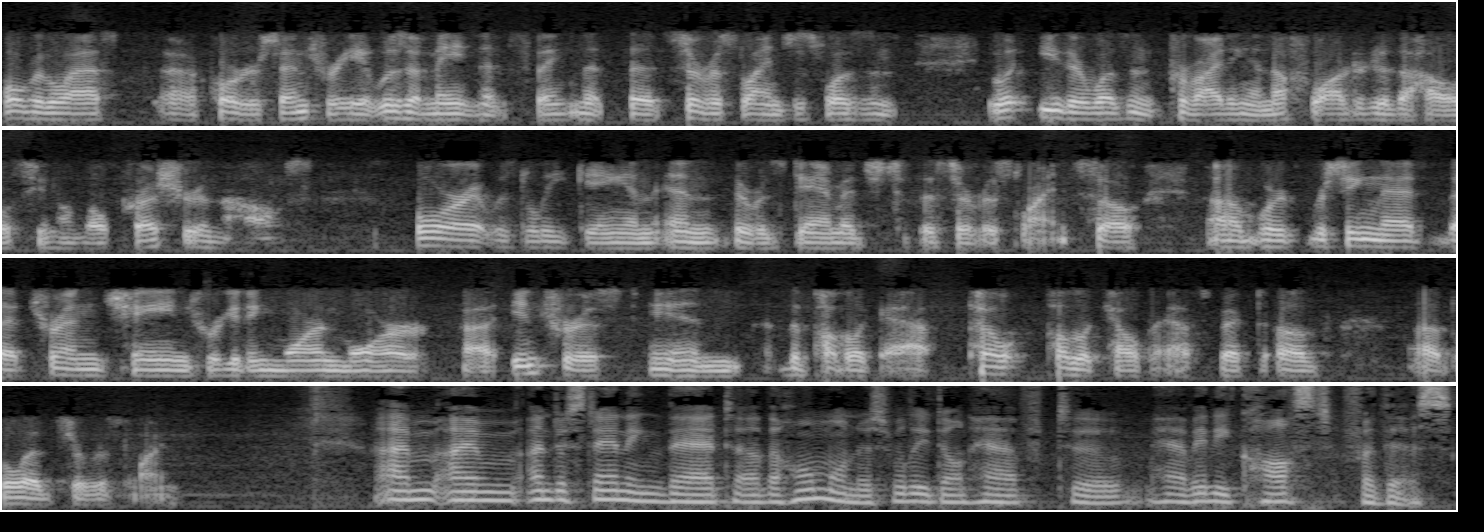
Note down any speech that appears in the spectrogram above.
over the last uh, quarter century, it was a maintenance thing that the service line just wasn't either wasn't providing enough water to the house, you know, low pressure in the house, or it was leaking and, and there was damage to the service line. So um, we're, we're seeing that, that trend change. We're getting more and more uh, interest in the public, app, public health aspect of uh, the lead service line. I'm I'm understanding that uh, the homeowners really don't have to have any cost for this.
